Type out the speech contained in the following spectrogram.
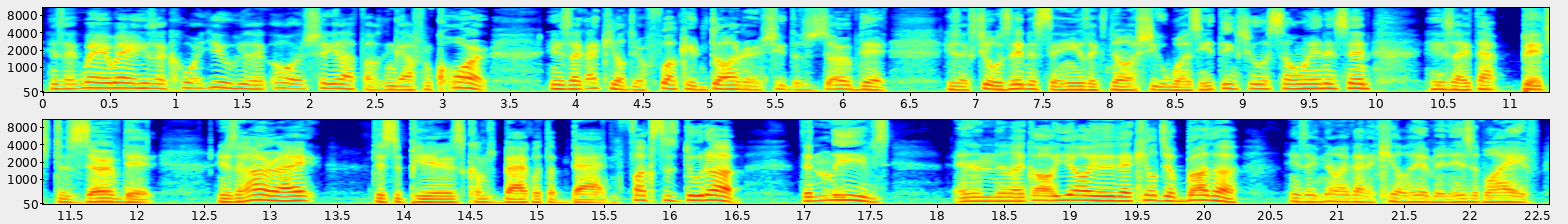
He's like, "Wait, wait." He's like, "Who are you?" He's like, "Oh, shit, you're that fucking guy from court." He's like, "I killed your fucking daughter, and she deserved it." He's like, "She was innocent." He's like, "No, she wasn't. You think she was so innocent?" He's like, "That bitch deserved it." He's like, "All right." Disappears, comes back with a bat, and fucks this dude up. Then leaves, and then they're like, "Oh, yo, that killed your brother." He's like, "No, I gotta kill him and his wife."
